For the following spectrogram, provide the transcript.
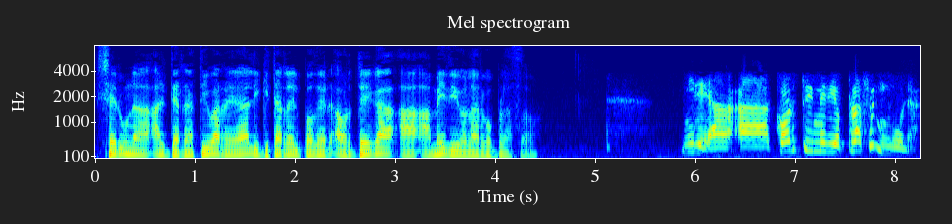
ser una alternativa real y quitarle el poder a Ortega a, medio o largo plazo Mire, a, corto y medio plazo ninguna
